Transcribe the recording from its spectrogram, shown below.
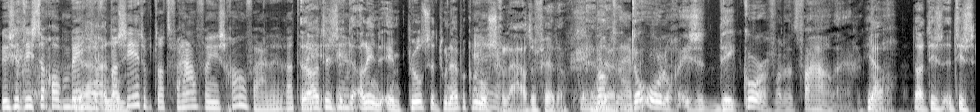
Dus het is toch ook een beetje Ja, en dan- gebaseerd op dat verhaal van je schoonvader? Wat Nou, hij- het is ja. de- alleen de impuls en toen heb ik hem Ja, ja. losgelaten verder. Want eh, de oorlog is het decor van het verhaal eigenlijk, Ja, toch? nou, het, is, het, is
